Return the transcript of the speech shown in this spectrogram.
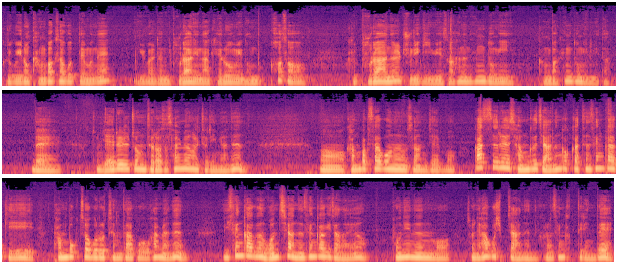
그리고 이런 강박 사고 때문에 유발되는 불안이나 괴로움이 너무 커서 그 불안을 줄이기 위해서 하는 행동이 강박 행동입니다. 네. 좀 예를 좀 들어서 설명을 드리면은 어, 강박 사고는 우선 이제 뭐 가스를 잠그지 않은 것 같은 생각이 반복적으로 든다고 하면은 이 생각은 원치 않는 생각이잖아요. 본인은 뭐 전혀 하고 싶지 않은 그런 생각들인데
